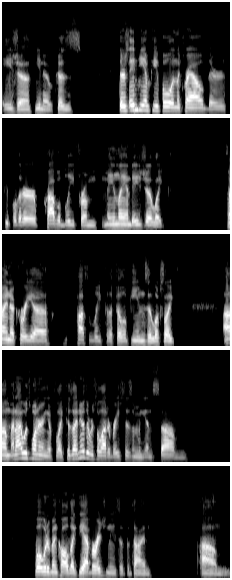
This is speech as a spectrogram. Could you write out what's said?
Asia. You know, because there's Indian people in the crowd. There's people that are probably from mainland Asia, like China, Korea, possibly for the Philippines. It looks like. Um, and I was wondering if, like, because I know there was a lot of racism against um, what would have been called like the Aborigines at the time. Um,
